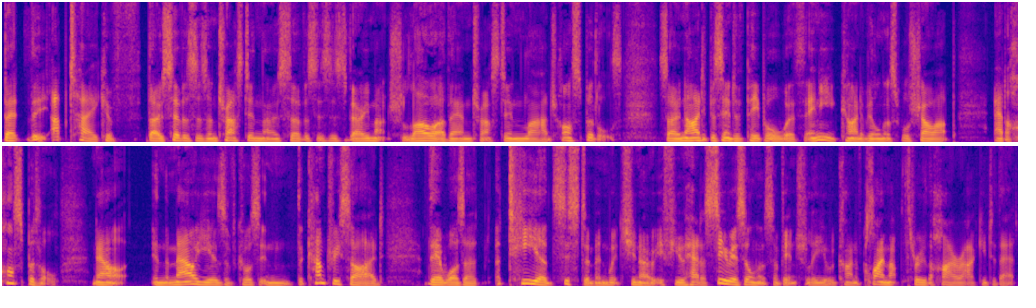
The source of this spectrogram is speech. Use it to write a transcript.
but the uptake of those services and trust in those services is very much lower than trust in large hospitals. So 90% of people with any kind of illness will show up at a hospital. Now, in the Mao years, of course, in the countryside, there was a, a, tiered system in which, you know, if you had a serious illness, eventually you would kind of climb up through the hierarchy to that.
